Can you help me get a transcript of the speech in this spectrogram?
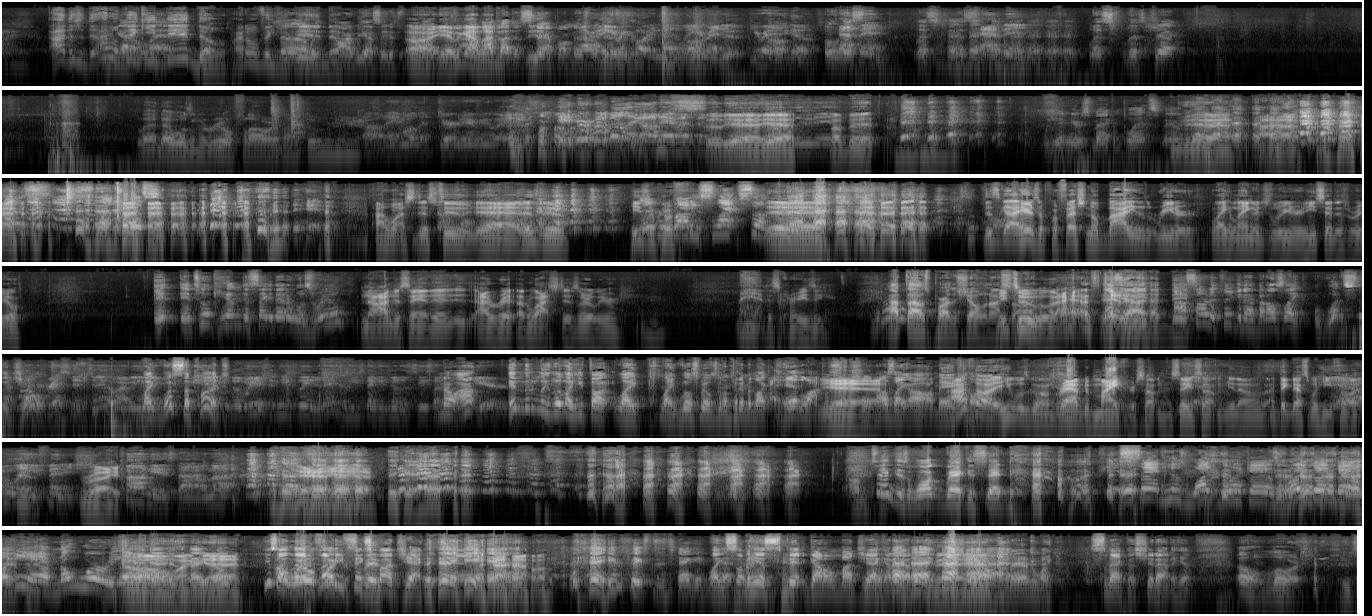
I just. I don't think he laugh. did though. I don't think he did we- though. all right, we gotta say this. All right, yeah, we got a lot I'm about to- to snap on this All one. right, you're recording by the way. You're ready. shit. You're ready to go. Oh, Tap that's- in. Let's let's Tap in. let's let's check. Glad that wasn't a real flower knocked over there. Oh damn! All that dirt everywhere. like, oh damn! That's So yeah, yeah. My bad. We in here smacking plants now. Yeah. I, I watched this too. Yeah, this dude. He's a prof- Everybody slap something. yeah. This guy here's a professional body reader, like language reader. He said it's real. It, it took him to say that it was real. No, I'm just saying that it, I read, I watched this earlier. Man, that's crazy. I thought it was part of the show when I Me saw too. it. I, I, Yeah, I, I I did. started thinking that, but I was like, "What's the joke?" Chris did too. I mean, Like, what's the he- punch? The weird shit he's leaning in because he's thinking he's going to see something No, I, his it literally looked like he thought like like Will Smith was gonna put him in like a headlock. Or some Yeah. shit. I was like, "Oh man, I thought on." he was going to grab the mic or something and say Yeah. something. You know, I think that's what he yeah, thought. I'm gonna let yeah. you finish. Right. Kanye style, not. yeah, yeah. yeah, that, and just walked back and sat down. He sat his white black ass right back down like he didn't have no worry. at Oh all. my Like, god. He's like, Oh, let, let me fix Smith. my jacket. man. yeah, he fixed the jacket. Like some of his spit got on my jacket. I gotta get this shit Yeah. off, man. I'm like, smack the shit out of him. Oh Lord.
